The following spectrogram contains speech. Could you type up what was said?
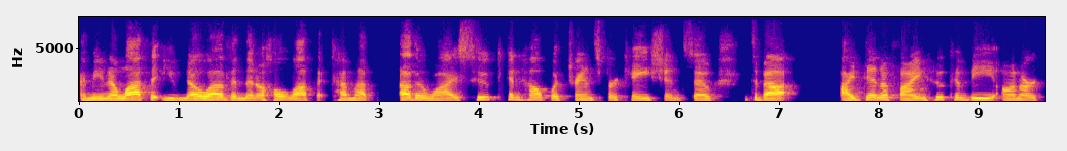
I mean, a lot that you know of, and then a whole lot that come up otherwise. Who can help with transportation? So it's about identifying who can be on our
